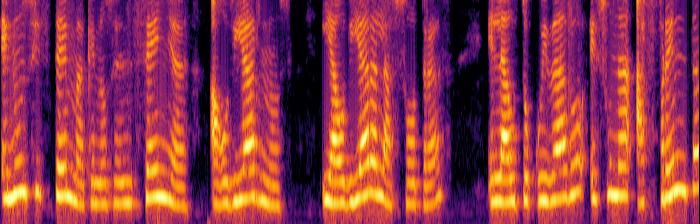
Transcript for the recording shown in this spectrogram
en un sistema que nos enseña a odiarnos y a odiar a las otras, el autocuidado es una afrenta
